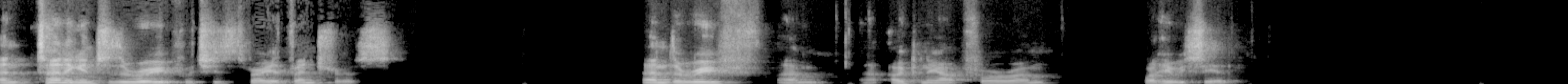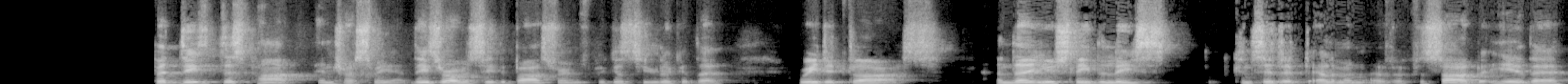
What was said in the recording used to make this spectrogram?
and turning into the roof, which is very adventurous. And the roof um, uh, opening up for, um, well, here we see it. But these, this part interests me. These are obviously the bathrooms because you look at the reeded glass, and they're usually the least considered element of a facade, but here they're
